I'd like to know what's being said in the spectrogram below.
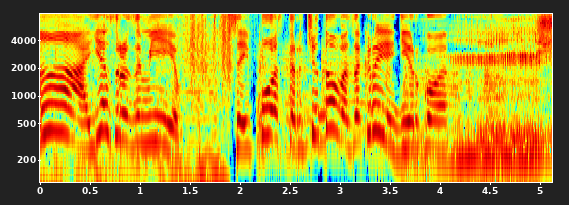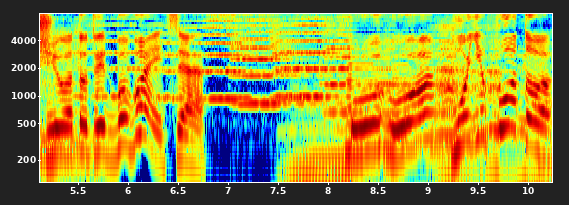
А, я зрозумів. Цей постер чудово закриє дірку. Що тут відбувається? Ого, моє фото!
